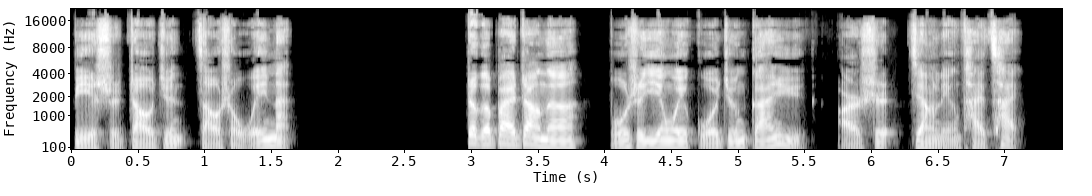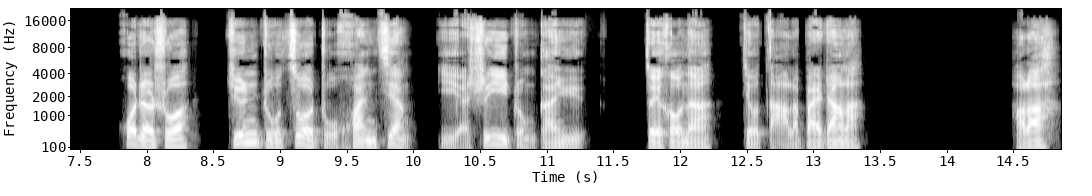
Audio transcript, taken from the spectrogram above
必使赵军遭受危难。这个败仗呢，不是因为国君干预，而是将领太菜。或者说，君主做主换将也是一种干预，最后呢就打了败仗了。好了，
